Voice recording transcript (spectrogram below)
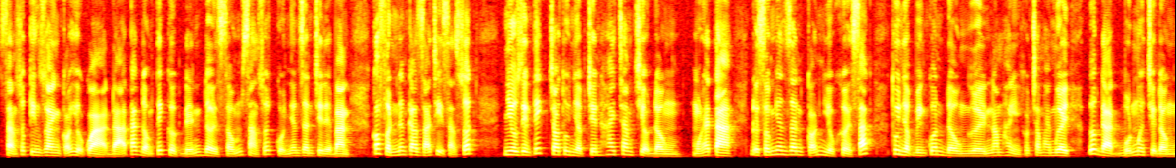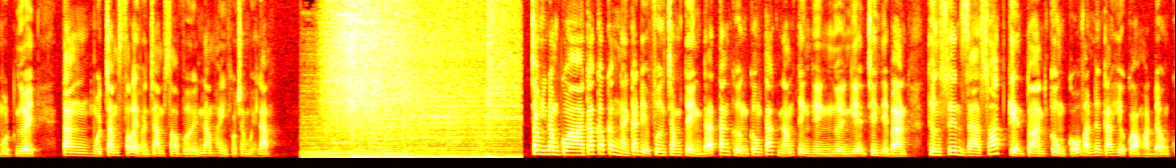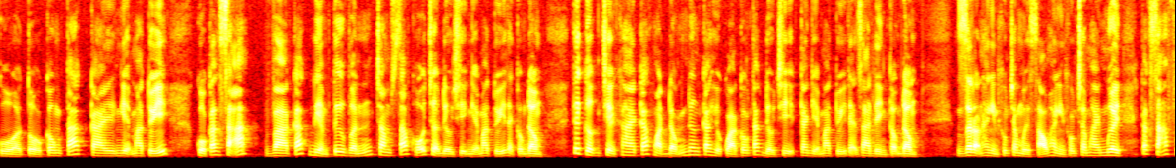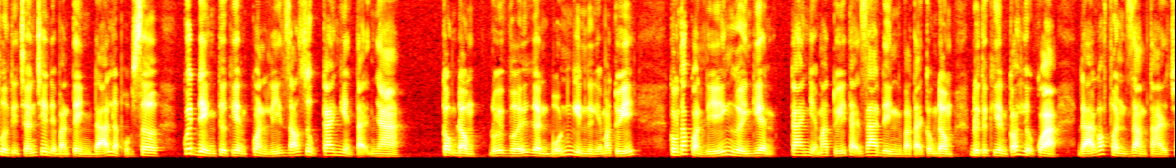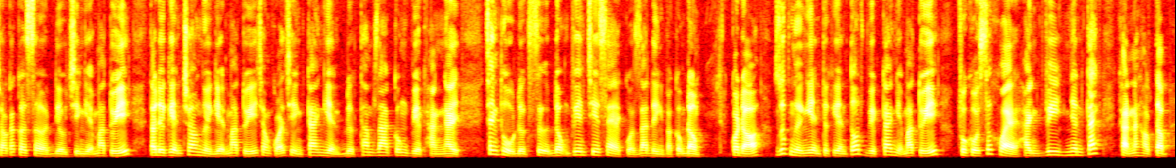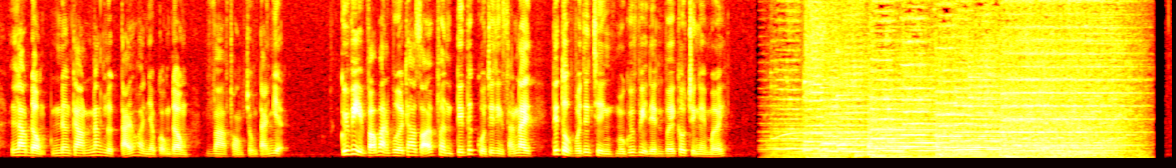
sản xuất kinh doanh có hiệu quả đã tác động tích cực đến đời sống sản xuất của nhân dân trên địa bàn, có phần nâng cao giá trị sản xuất, nhiều diện tích cho thu nhập trên 200 triệu đồng một hecta, đời sống nhân dân có nhiều khởi sắc, thu nhập bình quân đầu người năm 2020 ước đạt 40 triệu đồng một người, tăng 167% so với năm 2015. Trong những năm qua, các cấp các ngành các địa phương trong tỉnh đã tăng cường công tác nắm tình hình người nghiện trên địa bàn, thường xuyên ra soát, kiện toàn, củng cố và nâng cao hiệu quả hoạt động của tổ công tác cai nghiện ma túy của các xã và các điểm tư vấn chăm sóc hỗ trợ điều trị nghiện ma túy tại cộng đồng, tích cực triển khai các hoạt động nâng cao hiệu quả công tác điều trị cai nghiện ma túy tại gia đình cộng đồng. Giai đoạn 2016-2020, các xã phường thị trấn trên địa bàn tỉnh đã lập hồ sơ quyết định thực hiện quản lý giáo dục cai nghiện tại nhà cộng đồng đối với gần 4.000 người nghiện ma túy. Công tác quản lý người nghiện cai nghiện ma túy tại gia đình và tại cộng đồng được thực hiện có hiệu quả đã góp phần giảm tải cho các cơ sở điều trị nghiện ma túy, tạo điều kiện cho người nghiện ma túy trong quá trình cai nghiện được tham gia công việc hàng ngày, tranh thủ được sự động viên chia sẻ của gia đình và cộng đồng. Qua đó, giúp người nghiện thực hiện tốt việc cai nghiện ma túy, phục hồi sức khỏe, hành vi, nhân cách, khả năng học tập, lao động, nâng cao năng lực tái hòa nhập cộng đồng và phòng chống tái nghiện. Quý vị và các bạn vừa theo dõi phần tin tức của chương trình sáng nay. Tiếp tục với chương trình, mời quý vị đến với câu chuyện ngày mới.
